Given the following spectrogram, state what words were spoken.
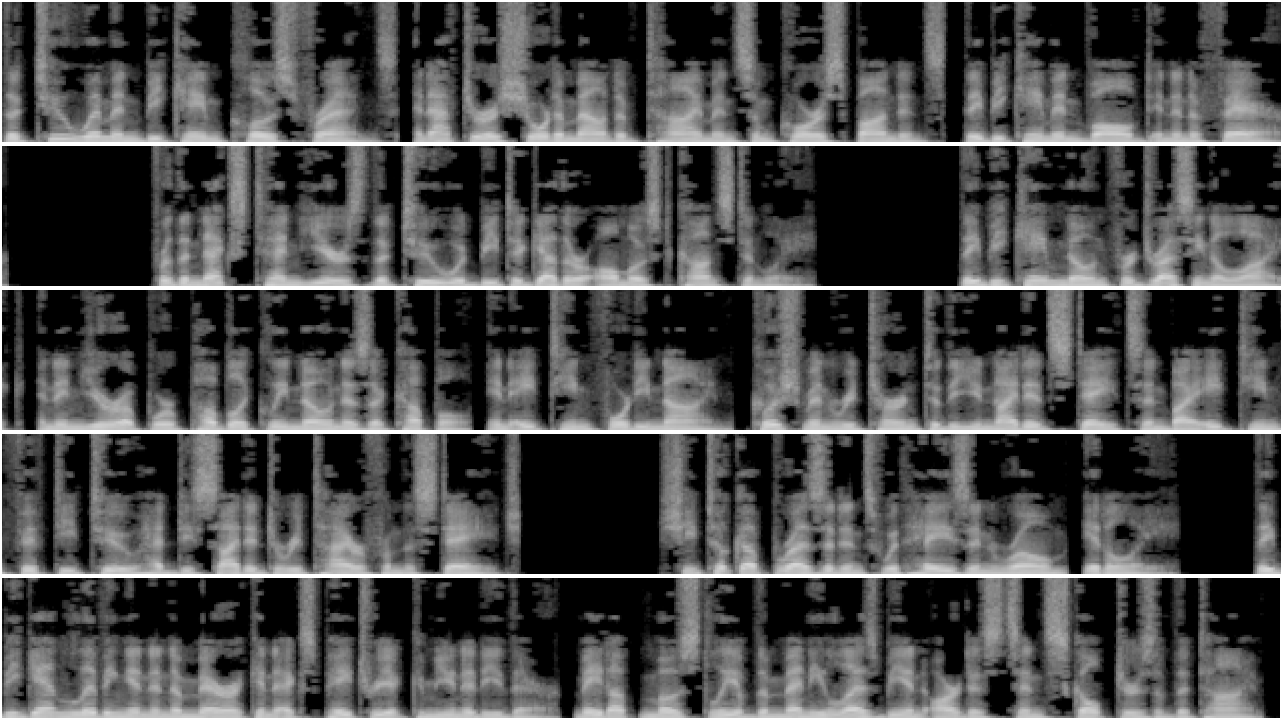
The two women became close friends, and after a short amount of time and some correspondence, they became involved in an affair. For the next ten years the two would be together almost constantly. They became known for dressing alike, and in Europe were publicly known as a couple. In 1849, Cushman returned to the United States and by 1852 had decided to retire from the stage. She took up residence with Hayes in Rome, Italy. They began living in an American expatriate community there, made up mostly of the many lesbian artists and sculptors of the time.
